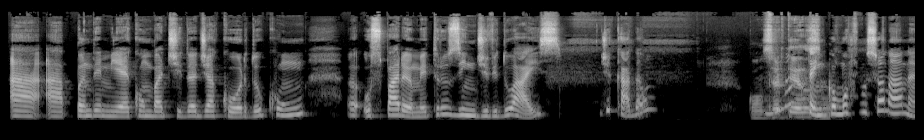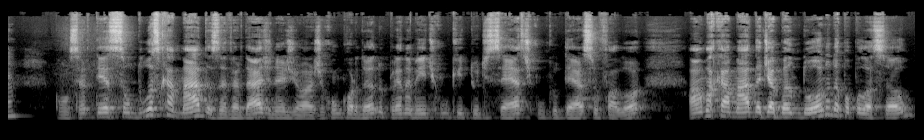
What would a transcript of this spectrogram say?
A, a pandemia é combatida de acordo com uh, os parâmetros individuais de cada um. Com certeza. Não tem como funcionar, né? Com certeza. São duas camadas, na verdade, né, Jorge? Concordando plenamente com o que tu disseste, com o que o Tércio falou. Há uma camada de abandono da população,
